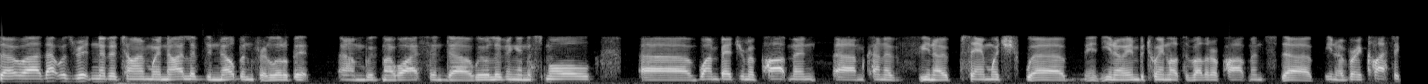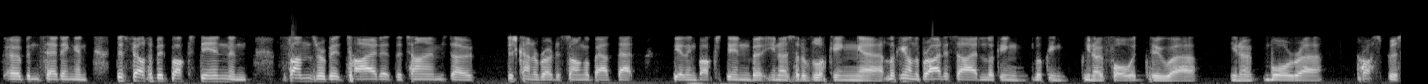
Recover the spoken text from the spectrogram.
So uh, that was written at a time when I lived in Melbourne for a little bit um, with my wife, and uh, we were living in a small uh, one bedroom apartment, um, kind of you know sandwiched, uh, in, you know, in between lots of other apartments. Uh, you know, very classic urban setting, and just felt a bit boxed in, and funds were a bit tight at the time, so just kind of wrote a song about that feeling boxed in, but you know, sort of looking uh, looking on the brighter side and looking looking you know forward to uh, you know more uh, prosperous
